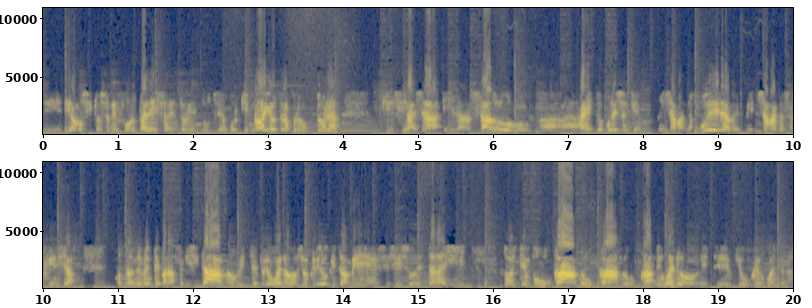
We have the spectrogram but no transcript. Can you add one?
eh, digamos, situación de fortaleza dentro de la industria, porque no hay otra productora que se haya lanzado a, esto. Por eso es que me llaman de afuera, me, llaman las agencias constantemente para felicitarnos, ¿viste? Pero bueno, yo creo que también es eso, de estar ahí todo el tiempo buscando, buscando, buscando y bueno, este, que busque encuentra.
